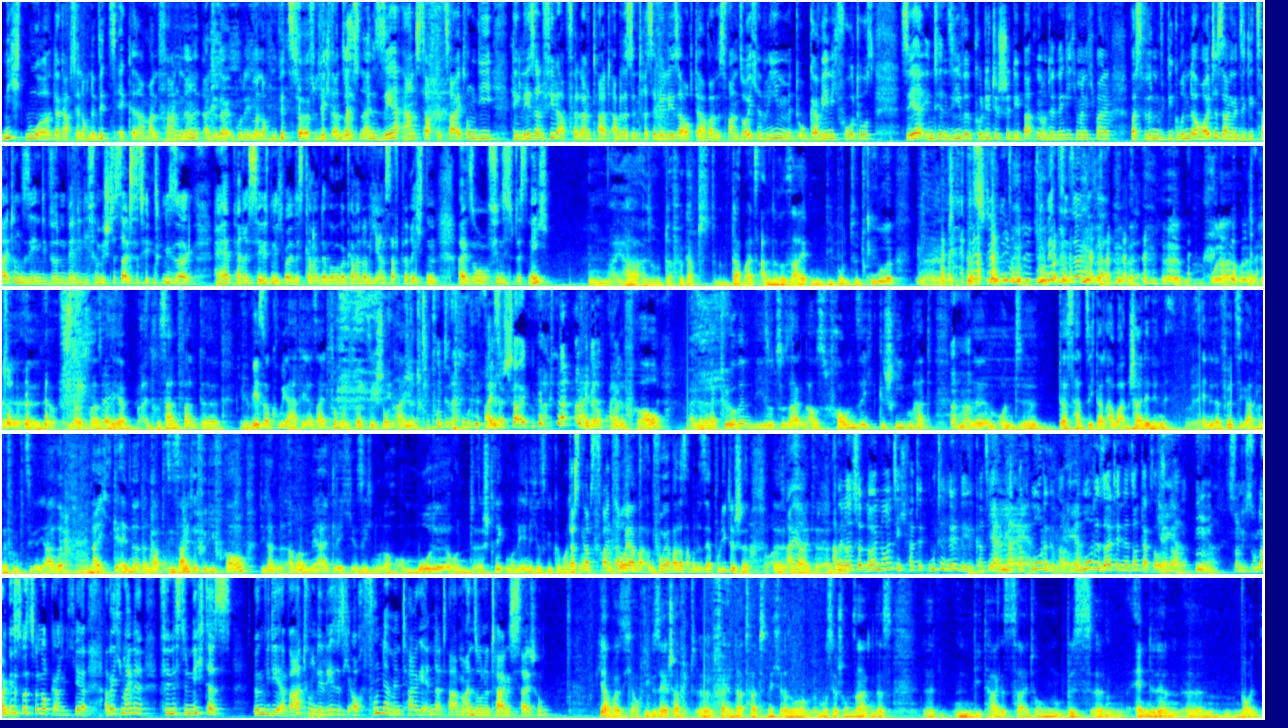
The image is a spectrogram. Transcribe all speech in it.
nicht nur, da gab es ja noch eine Witzecke am Anfang, ne? also da wurde immer noch ein Witz veröffentlicht, ansonsten eine sehr ernsthafte Zeitung, die den Lesern viel abverlangt hat, aber das Interesse der Leser auch da war. Es waren solche Riemen mit gar wenig Fotos, sehr intensive politische Debatten und dann denke ich manchmal, was würden die Gründer heute sagen, wenn sie die Zeitung sehen? Die würden, wenn die die vermischte Seite sehen, würden die sagen, hä, Paris Hilton, ich meine, das kann man, darüber kann man doch nicht ernsthaft berichten. Also findest du das nicht? Naja, also dafür gab es damals andere Seiten, die bunte Truhe. Äh, Das stimmt. Die Witze, sag ich ja. ähm, oder oder äh, äh, was, was, was ich ja interessant fand, äh, der Weserkurier hatte ja seit 45 schon eine, Die bunte Truhe, Eine- Scheiben. eine, eine Frau, eine Redakteurin, die sozusagen aus Frauensicht geschrieben hat. Ähm, und äh, das hat sich dann aber anscheinend in den Ende der 40er, Anfang der 50er Jahre leicht geändert. Dann gab es die Seite für die Frau, die dann aber mehrheitlich sich nur noch um Mode und äh, Stricken und ähnliches gekümmert Das hat. gab's Und 2000. vorher, war, und vorher war das aber eine sehr politische äh, Ah, ja. Seite. Also- Aber 1999 hatte Ute Hellwege, kannst du Ja, erinnern, ja, hat noch ja. Mode gemacht. Ja, ja. Eine Modeseite in der Sonntagsausgabe. Ja, ja. Mhm. Ist noch nicht so lange, ist das ja noch gar nicht her. Aber ich meine, findest du nicht, dass irgendwie die Erwartungen der Leser sich auch fundamental geändert haben an so eine Tageszeitung? Ja, weil sich auch die Gesellschaft äh, verändert hat. Nicht? Also man muss ja schon sagen, dass die Tageszeitung bis ähm, Ende, der, ähm,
